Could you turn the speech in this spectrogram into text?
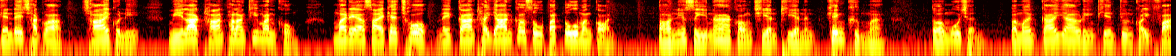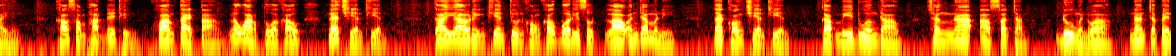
เห็นได้ชัดว่าชายคนนี้มีรากฐานพลังที่มั่นคง ไม่ได้อาศัยแค่โชคในการทะยานเข้าสู่ประตูมังกร ตอนนี้สีหน้าของเฉียนเทียนนั้นเข่งขึมมาก ตัวมู่เฉินประเมินกายยาวหลิงเทียนจุนของอีกฝ่ายหนึ่ง เขาสัมผัสได้ถึงความแตกต่างระหว่างตัวเขาและเฉียนเทียน กายยาวหลิงเทียนจุนของเขาบริสุทธิ์ราวอัญมณี แต่ของเฉียนเทียนกลับมีดวงดาวช่างน่าอัศจรรย์ ดูเหมือนว่านั่นจะเป็น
